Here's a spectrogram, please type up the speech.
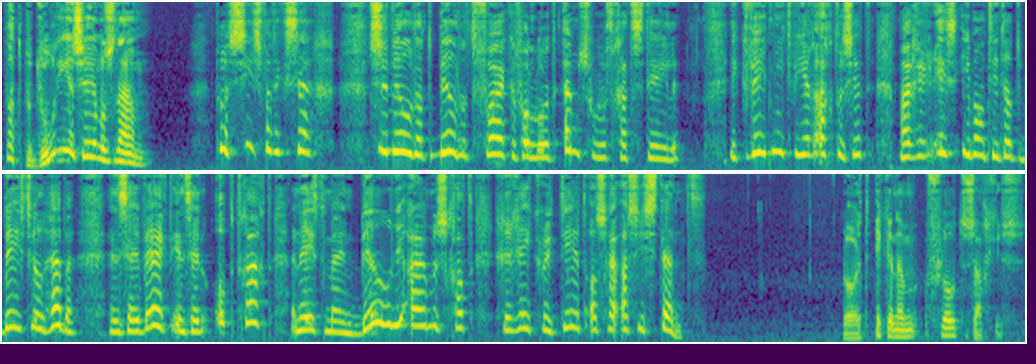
Wat bedoel je in hemelsnaam? Precies wat ik zeg. Ze wil dat Bill het varken van Lord Emsworth gaat stelen. Ik weet niet wie erachter zit, maar er is iemand die dat beest wil hebben. En zij werkt in zijn opdracht en heeft mijn Bill, die arme schat, gerecruiteerd als haar assistent. Lord Ickenham floot zachtjes.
